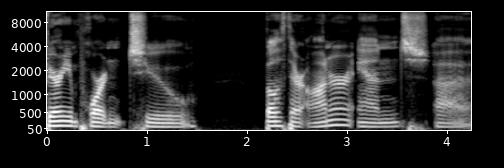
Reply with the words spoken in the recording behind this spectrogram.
very important to both their honor and uh,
